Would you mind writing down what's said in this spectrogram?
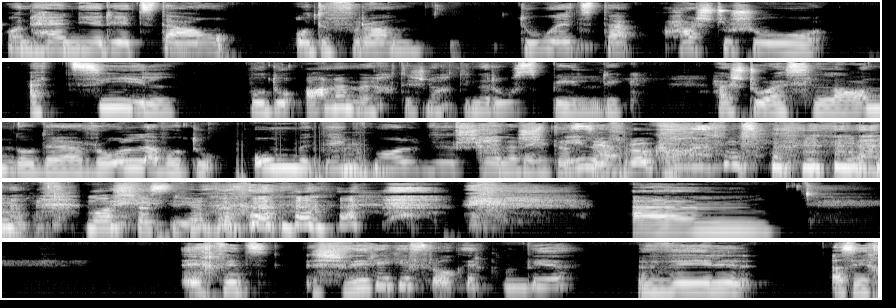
Und haben ihr jetzt auch, oder vor allem du jetzt, hast du schon ein Ziel, wo du an möchtest nach deiner Ausbildung? Hast du ein Land oder eine Rolle, wo du unbedingt hm. mal würdest ich spielen? Denke, dass die Frage kommt. Muss passieren. ähm, ich finde es eine schwierige Frage irgendwie, weil also ich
